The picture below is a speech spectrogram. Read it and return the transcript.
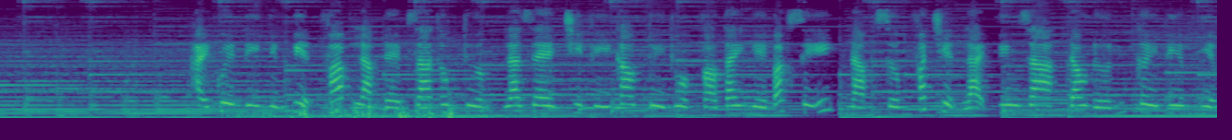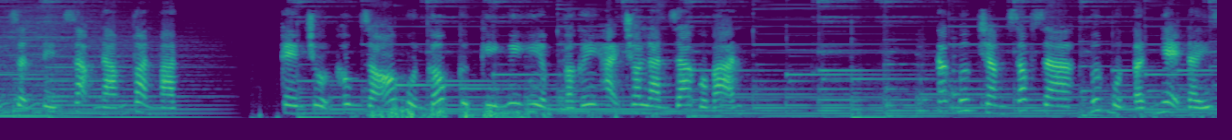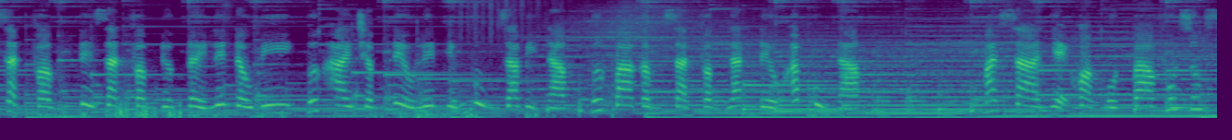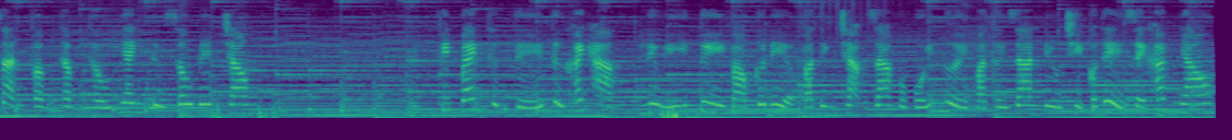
Hãy quên đi những biện pháp làm đẹp da thông thường, laser, chi phí cao tùy thuộc vào tay nghề bác sĩ, nám sớm phát triển lại, viêm da, đau đớn, gây viêm nhiễm dẫn đến sạm nám toàn mặt. Kem trộn không rõ nguồn gốc cực kỳ nguy hiểm và gây hại cho làn da của bạn. Các bước chăm sóc da, bước 1 ấn nhẹ đáy sản phẩm, để sản phẩm được đẩy lên đầu bi, bước 2 chấm đều lên những vùng da bị nám, bước 3 cầm sản phẩm lăn đều khắp vùng nám. Massage nhẹ khoảng 1-3 phút giúp sản phẩm thẩm thấu nhanh từ sâu bên trong. Feedback thực tế từ khách hàng lưu ý tùy vào cơ địa và tình trạng da của mỗi người mà thời gian điều trị có thể sẽ khác nhau.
